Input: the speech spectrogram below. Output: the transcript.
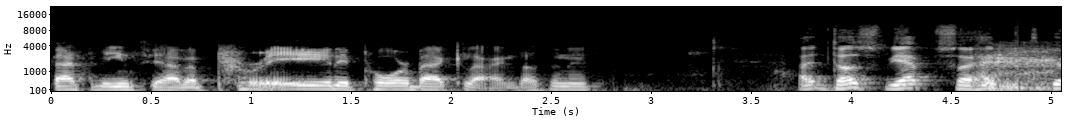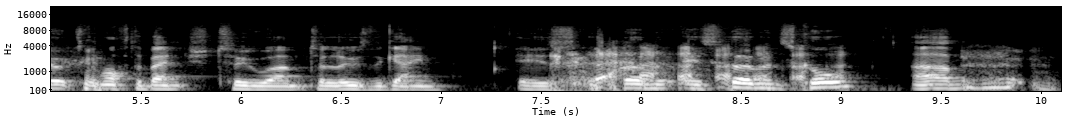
That means you have a pretty poor back line, doesn't it? It does, yep. So Henry Stewart came off the bench to um, to lose the game is is Thurman's call um,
